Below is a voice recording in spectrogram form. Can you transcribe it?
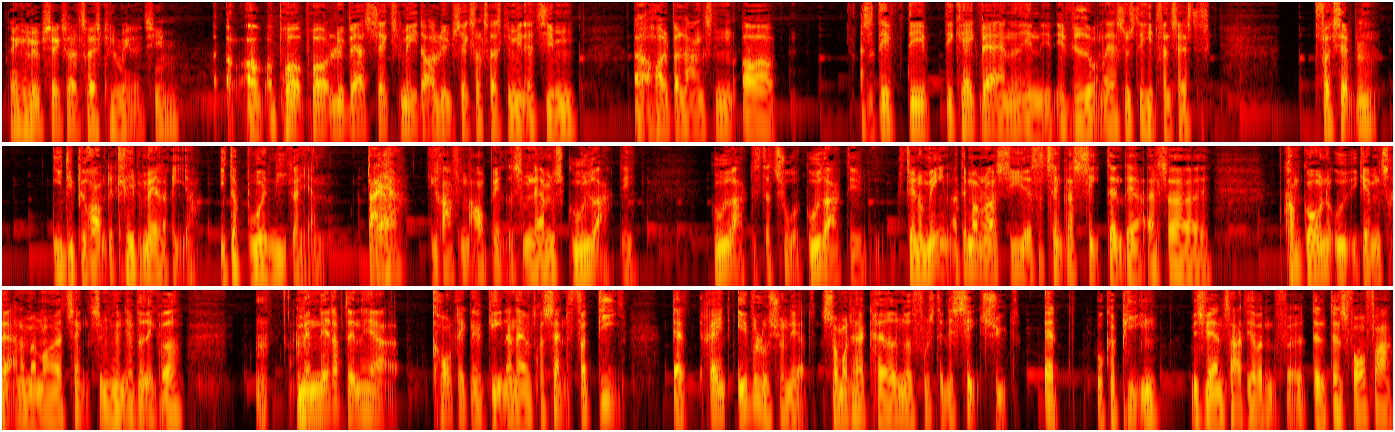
Den kan løbe 56 km i timen. Og, og, og prøv, prøv at løbe, være 6 meter og løbe 56 km i timen. Og holde balancen. Og, altså, det, det, det kan ikke være andet end et, et vidunder. Jeg synes, det er helt fantastisk. For eksempel i de berømte klippemalerier i Dabur i Niger, Jan, der Ja. er giraffen afbildet som nærmest gudagtig, gudagtig statur, gudagtig fænomen, og det må man også sige. Altså tænk at se den der, altså kom gående ud igennem træerne, man må have tænkt simpelthen, jeg ved ikke hvad. Men netop den her kortlægning af generne er interessant, fordi at rent evolutionært, så må det have krævet noget fuldstændig sindssygt, at okapien, hvis vi antager, at det var den, den, dens forfar,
